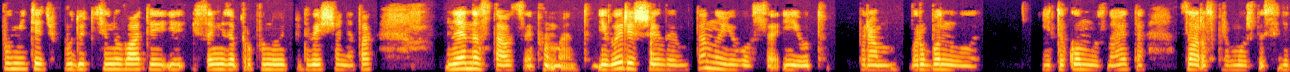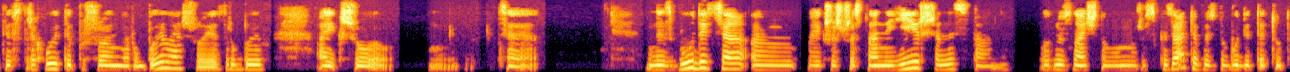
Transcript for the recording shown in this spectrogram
помітять, будуть цінувати і, і самі запропонують підвищення, так? Не настав цей момент. І вирішили, та ну його все. І от прям рубанули. І такому, знаєте, зараз прям можете сидіти в страху, і типу, що я не робила, що я зробив. А якщо це не збудеться, а якщо щось стане гірше, не стане. Однозначно вам можу сказати, ви здобудете тут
